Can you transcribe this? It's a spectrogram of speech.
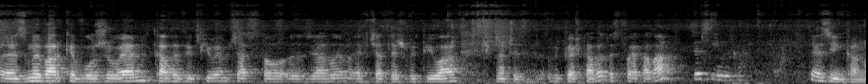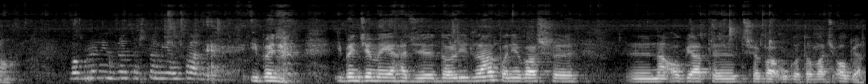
E, Zmywarkę włożyłem, kawę wypiłem, ciasto e, zjadłem, Ewcia też wypiła. Znaczy, wypiłaś kawę? To jest twoja kawa? To jest Inka. To jest Inka, no. W ogóle nie zwracasz na mnie uwagi. I, będzie, I będziemy jechać do Lidla, ponieważ na obiad trzeba ugotować obiad.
